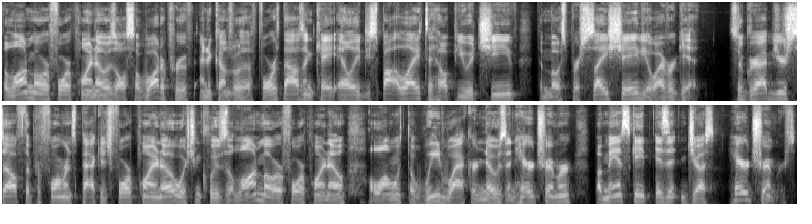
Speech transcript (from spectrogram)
The Lawnmower 4.0 is also waterproof, and it comes with a 4000K LED spotlight to help you achieve the most precise shave you'll ever get. So grab yourself the Performance Package 4.0, which includes the Lawnmower 4.0, along with the Weed Whacker nose and hair trimmer. But Manscaped isn't just hair trimmers.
